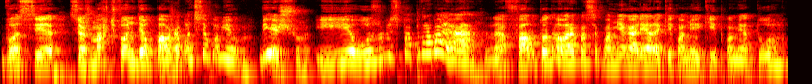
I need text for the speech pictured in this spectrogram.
você, seu smartphone deu pau. Já aconteceu comigo, bicho. E eu uso isso para trabalhar, né? Falo toda hora com, essa, com a minha galera aqui, com a minha equipe, com a minha turma.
